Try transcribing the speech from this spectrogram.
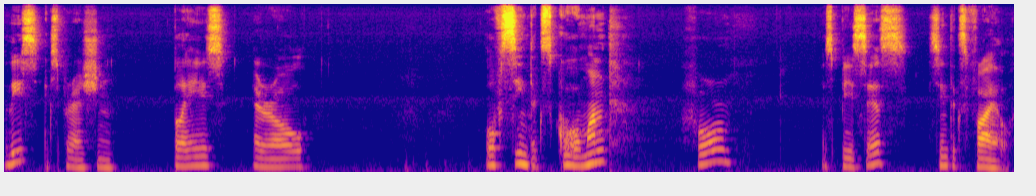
This expression plays a role of syntax command for SPSS syntax file.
